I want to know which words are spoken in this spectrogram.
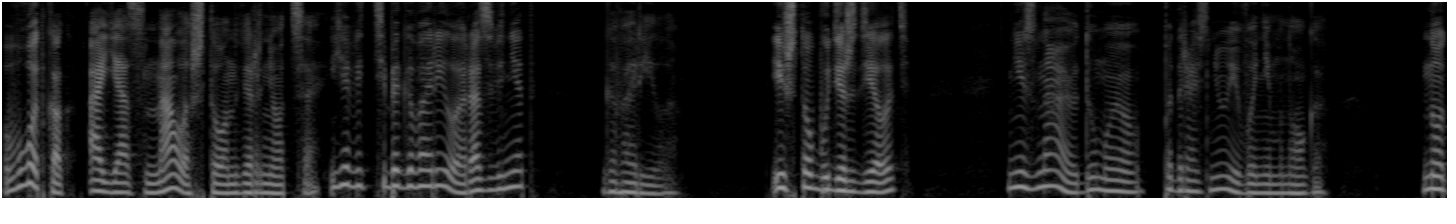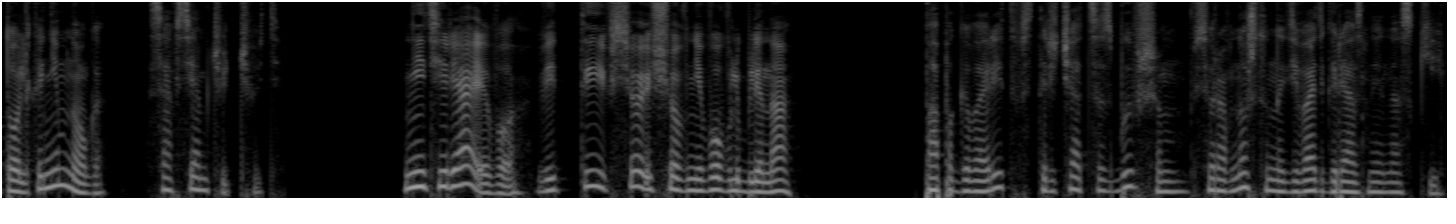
Вот как. А я знала, что он вернется. Я ведь тебе говорила, разве нет?» «Говорила». «И что будешь делать?» «Не знаю, думаю, подразню его немного». Но только немного. Совсем чуть-чуть. Не теряй его, ведь ты все еще в него влюблена. Папа говорит, встречаться с бывшим все равно, что надевать грязные носки.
